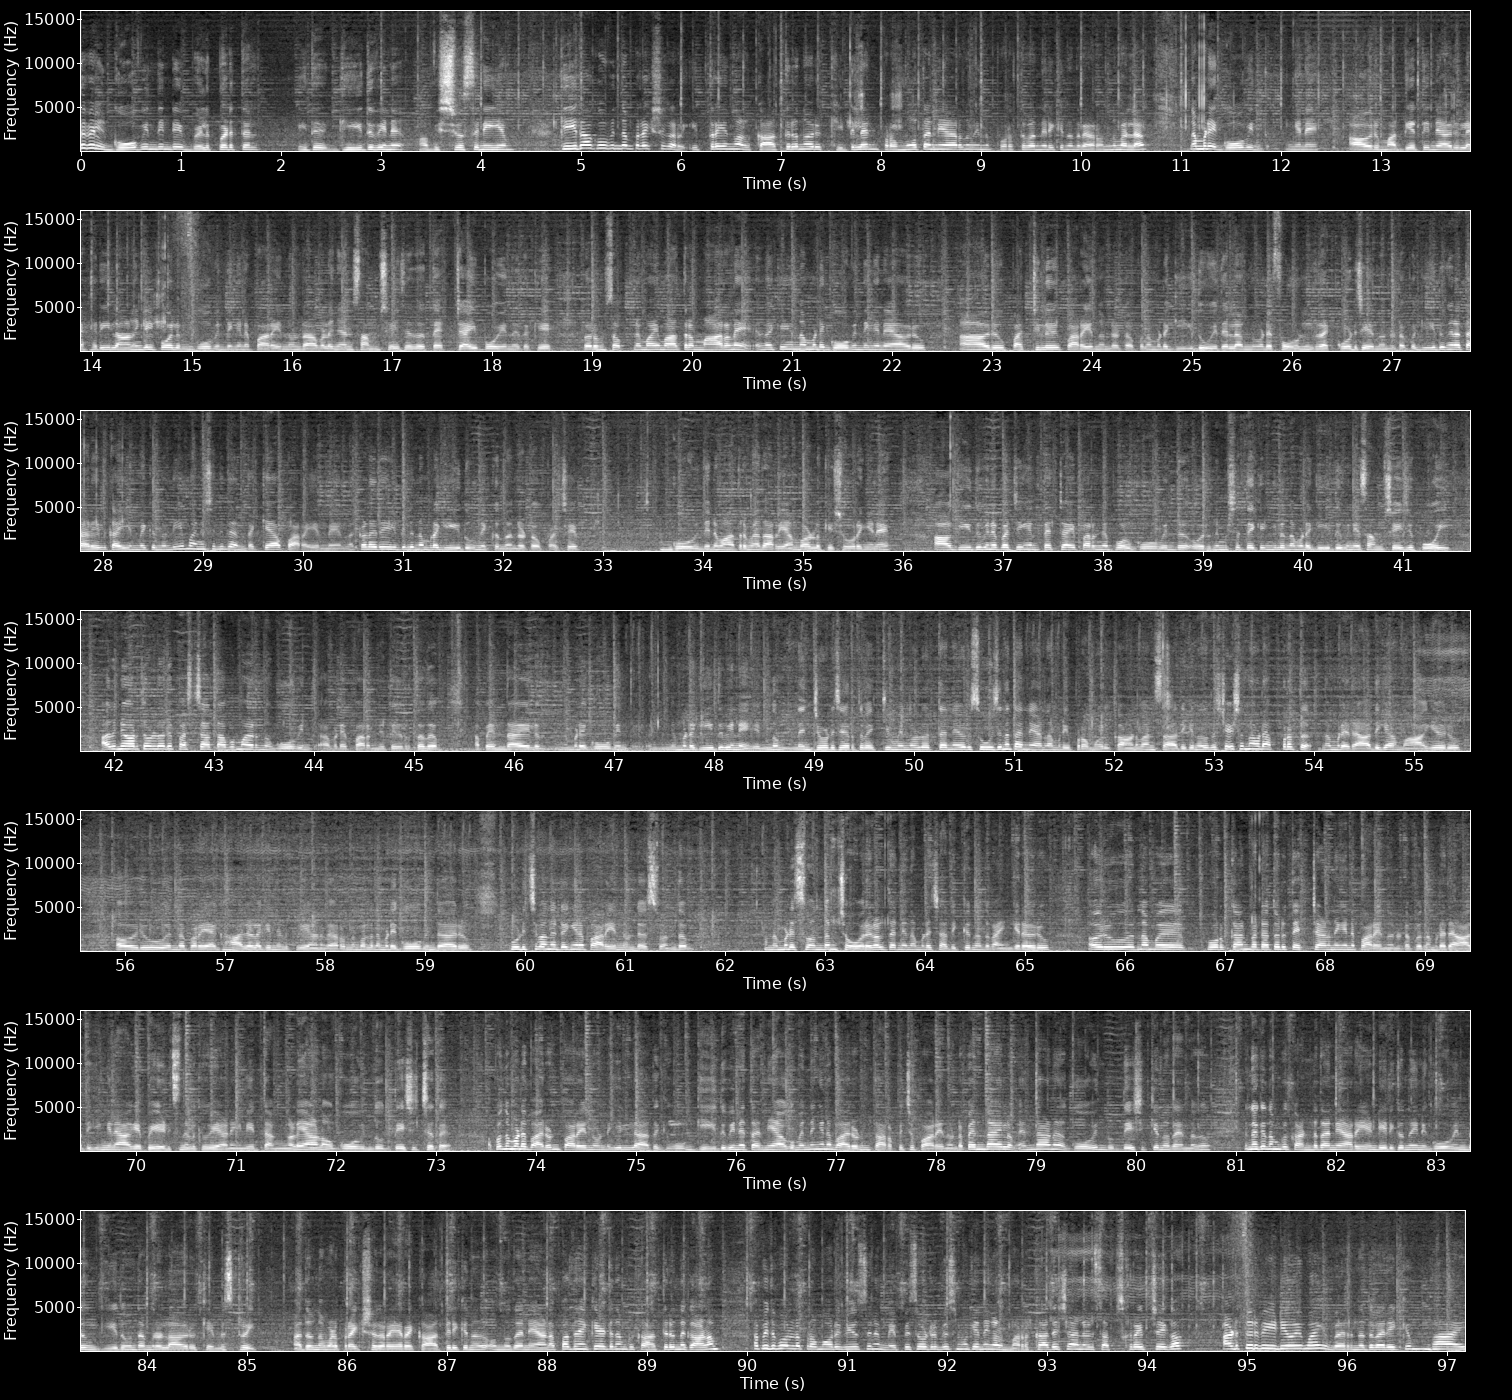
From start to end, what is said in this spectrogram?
ഒടുവിൽ ഗോവിന്ദിന്റെ വെളിപ്പെടുത്തൽ. ഇത് ഗീതുവിന് അവിശ്വസനീയം. ഗീതാ ഗോവിന്ദം പ്രേക്ഷകർ ഇത്രയും നാൾ കാത്തിരുന്ന ഒരു കിടിലൻ പ്രൊമോ തന്നെയായിരുന്നു ഇന്ന് പുറത്തു വന്നിരിക്കുന്നത്. വേറൊന്നുമല്ല നമ്മുടെ ഗോവിന്ദ് ഇങ്ങനെ ആ ഒരു മദ്യത്തിന്റെ ആ ഒരു ലഹരിയിലാണെങ്കിൽ പോലും ഗോവിന്ദ് ഇങ്ങനെ പറയുന്നുണ്ട് അവളെ ഞാൻ സംശയിച്ചത് തെറ്റായി പോയെന്ന്. ഇതൊക്കെ വെറും സ്വപ്നമായി മാത്രം മാറണേ. എന്നൊക്കെ നമ്മുടെ ഗോവിന്ദ് ഇങ്ങനെ ആ ഒരു ആ ഒരു പറ്റിൽ പറയുന്നുണ്ട് കേട്ടോ. അപ്പോൾ നമ്മുടെ ഗീതു ഇതെല്ലാം നമ്മുടെ ഫോണിൽ റെക്കോർഡ് ചെയ്യുന്നുണ്ട് കേട്ടോ. അപ്പോൾ ഗീതു ഇങ്ങനെ തലയിൽ കൈയും വെക്കുന്നുണ്ട്. ഈ മനുഷ്യൻ ഇത് എന്തൊക്കെയാണ് പറയുന്നത് എന്നൊക്കെ ഒരു രീതിയിൽ നമ്മുടെ ഗീതു നിൽക്കുന്നുണ്ട് കേട്ടോ. പക്ഷേ ഗോവിന്ദിന് മാത്രമേ അത് അറിയാൻ പാടുള്ളൂ. കിഷോർ ഇങ്ങനെ ആ ഗീതുവിനെ പറ്റി ഇങ്ങനെ തെറ്റായി പറഞ്ഞപ്പോൾ ഗോവിന്ദ് ഒരു നിമിഷത്തേക്കെങ്കിലും നമ്മുടെ ഗീതുവിനെ സംശയിച്ച് പോയി. അതിനോർത്തുള്ള ഒരു പശ്ചാത്താപമായിരുന്നു ഗോവിന്ദ് അവിടെ പറഞ്ഞു തീർത്തത്. അപ്പോൾ എന്തായാലും നമ്മുടെ ഗോവിന്ദ് നമ്മുടെ ഗീതുവിനെ എന്നും നെഞ്ചോട് ചേർത്ത് വെക്കും എന്നുള്ളൊരു തന്നെ ഒരു സൂചന തന്നെയാണ് നമ്മുടെ ഈ പ്രൊമോയിൽ കാണുവാൻ സാധിക്കുന്നത്. അതിനുശേഷം നമ്മുടെ അപ്പുറത്ത് നമ്മുടെ രാധിക ആകെ ഒരു ഒരു എന്താ പറയുക ഘാലിളകി നിൽക്കുകയാണ്. വേറൊന്നുമല്ല നമ്മുടെ ഗോവിന്ദ് ഒരു കുടിച്ചു വന്നിട്ട് ഇങ്ങനെ പറയുന്നുണ്ട്. സ്വന്തം നമ്മുടെ സ്വന്തം ചോരകൾ തന്നെ നമ്മളെ ചതിക്കുന്നത് ഭയങ്കര ഒരു ഒരു നമ്മൾ പൊറുക്കാൻ പറ്റാത്തൊരു തെറ്റാണെന്ന് ഇങ്ങനെ പറയുന്നുണ്ട്. അപ്പോൾ നമ്മുടെ രാധിക ഇങ്ങനെ ആകെ പേടിച്ച് നിൽക്കുകയാണെങ്കിൽ തങ്ങളെയാണോ ഗോവിന്ദ് ഉദ്ദേശിച്ചത്? അപ്പോൾ നമ്മുടെ വരുൺ പറയുന്നുണ്ട് ഇല്ല അത് ഗീതുവിനെ തന്നെയാകുമെന്നിങ്ങനെ വരുണും തറപ്പിച്ച് പറയുന്നുണ്ട്. അപ്പോൾ എന്തായാലും എന്താണ് ഗോവിന്ദ് ഉദ്ദേശിക്കുന്നത് എന്നത് എന്നൊക്കെ നമുക്ക് കണ്ടു തന്നെ അറിയേണ്ടിയിരിക്കുന്നു. ഇനി ഗോവിന്ദും ഗീതവും തമ്മിലുള്ള ആ ഒരു കെമിസ്ട്രി അതും നമ്മൾ പ്രേക്ഷകർ ഏറെ കാത്തിരിക്കുന്നത് ഒന്ന് തന്നെയാണ്. അപ്പോൾ അതിനൊക്കെ ആയിട്ട് നമുക്ക് കാത്തിരുന്ന് കാണാം. അപ്പോൾ ഇതുപോലുള്ള പ്രൊമോ റിവ്യൂസിനും എപ്പിസോഡ് റിവ്യൂസിനും ഒക്കെ നിങ്ങൾ മറക്കാതെ ചാനൽ സബ്സ്ക്രൈബ് ചെയ്യുക. അടുത്തൊരു വീഡിയോയുമായി വരുന്നത് വരേക്കും. ബൈ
